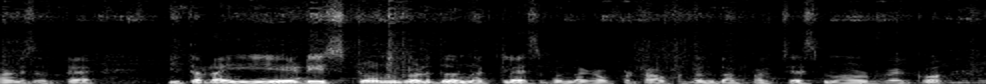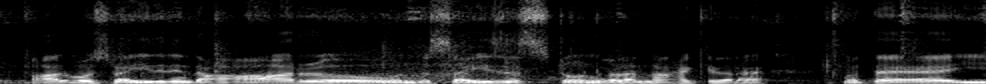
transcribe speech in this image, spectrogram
ಕಾಣಿಸುತ್ತೆ. ಈ ಥರ ಏಡಿ ಸ್ಟೋನ್ಗಳದ್ದು ನೆಕ್ಲೆಸ್ ಬಂದಾಗ ಫಟಾಫಟ್ ಅಂತ ಪರ್ಚೇಸ್ ಮಾಡಿಬಿಡ್ಬೇಕು ಆಲ್ಮೋಸ್ಟ್ ಐದರಿಂದ ಆರು ಒಂದು ಸೈಜಸ್ ಸ್ಟೋನ್ಗಳನ್ನು ಹಾಕಿದ್ದಾರೆ. ಮತ್ತು ಈ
